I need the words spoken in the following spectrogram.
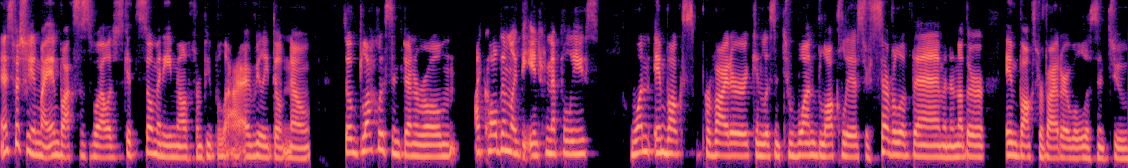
and especially in my inbox as well. I just get so many emails from people I, really don't know. So block lists in general, I call them like the internet police. One inbox provider can listen to one block list or several of them, and another inbox provider will listen to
